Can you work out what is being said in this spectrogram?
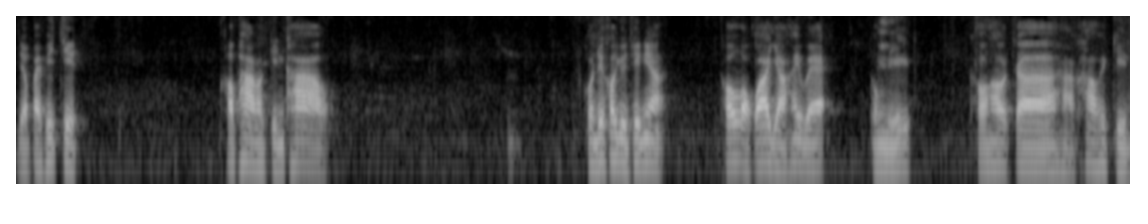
เดี๋ยวไปพิจิตรเขาพามากินข้าว คนที่เขาอยู่ที่เนี่ย เขาบอกว่าอยากให้แวะ ตรงนี้เขาเขาจะหาข้าวให้กิน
